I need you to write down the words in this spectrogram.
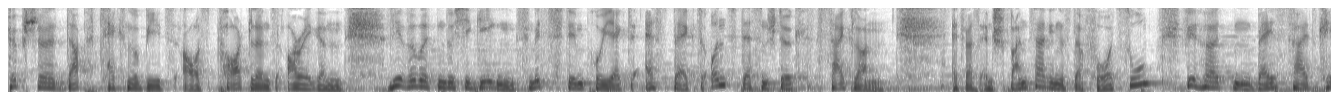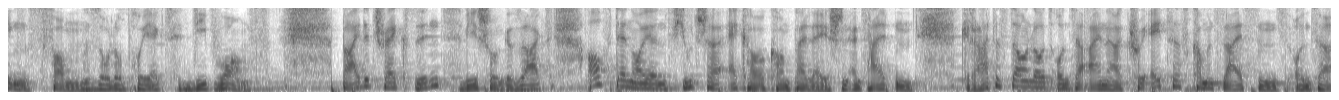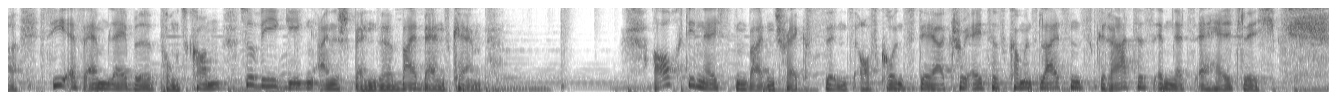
Hübsche Dub-Techno-Beats aus Portland, Oregon. Wir wirbelten durch die Gegend mit dem Projekt Aspect und dessen Stück Cyclone. Etwas entspannter ging es davor zu. Wir hörten Bayside Kings vom Solo-Projekt Deep Warmth. Beide Tracks sind, wie schon gesagt, auf der neuen Future Echo Compilation enthalten. Gratis Download unter einer Creative Commons License unter cfmlabel.com sowie gegen eine Spende bei Bandcamp. Auch die nächsten beiden Tracks sind aufgrund der Creative Commons License gratis im Netz erhältlich.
